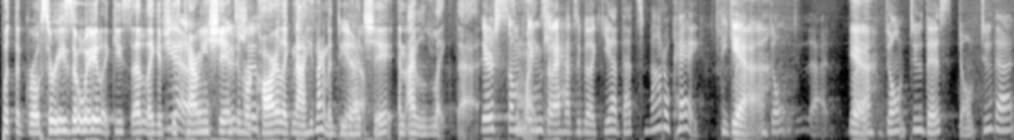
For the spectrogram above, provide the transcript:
put the groceries away, like you said. Like if she's Yeah, carrying shit into her just- car, like nah, he's not gonna do Yeah. that shit, and I like that. There's some I'm things like, that I had to be like, yeah, that's not okay. yeah, Don't do that. Yeah. Like, don't do this. Don't do that.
